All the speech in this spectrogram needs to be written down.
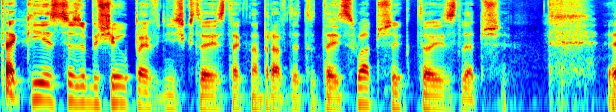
Taki jeszcze, żeby się upewnić, kto jest tak naprawdę tutaj słabszy, kto jest lepszy. Yy,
